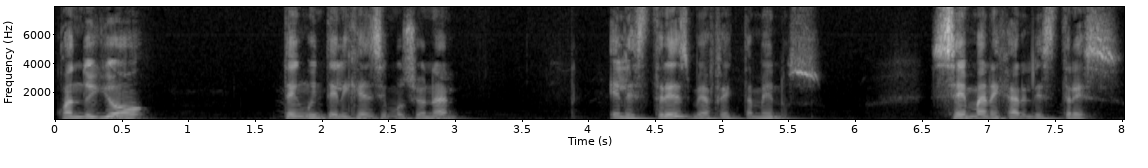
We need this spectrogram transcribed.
Cuando yo tengo inteligencia emocional, el estrés me afecta menos. Sé manejar el estrés.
